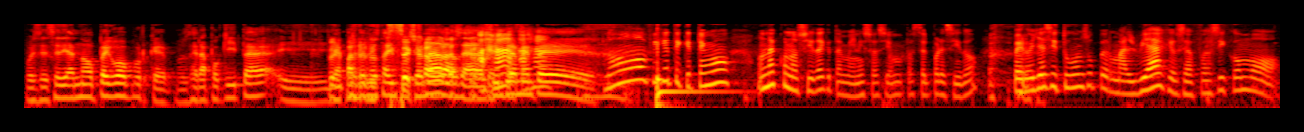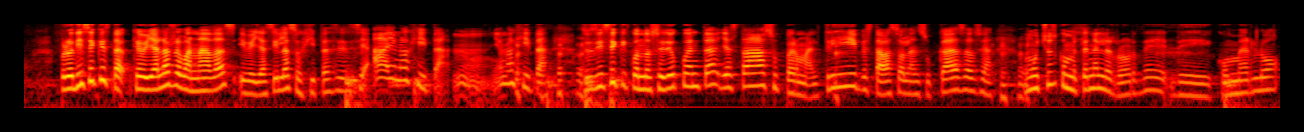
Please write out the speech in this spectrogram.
pues ese día no pegó porque pues era poquita y, aparte no está infusionada, o sea, Ajá, simplemente... ajá. No, fíjate que tengo una conocida que también hizo así un pastel parecido, pero ella sí tuvo un súper mal viaje, o sea, fue así como... Pero dice que, está, que veía las rebanadas y veía así las hojitas y decía, ay, una hojita, mm, una hojita. Entonces dice que cuando se dio cuenta ya estaba súper mal trip, estaba sola en su casa, o sea, muchos cometen el error de, de comerlo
